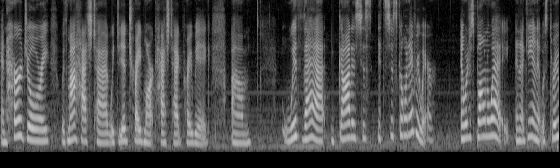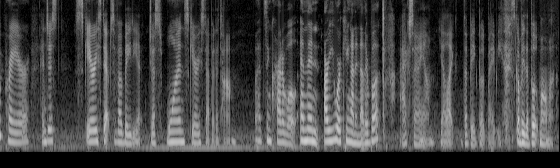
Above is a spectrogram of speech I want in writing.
and her jewelry with my hashtag, we did trademark hashtag Pray Big. Um, with that, God is just it's just going everywhere, and we're just blown away. And again, it was through prayer and just scary steps of obedience, just one scary step at a time. That's incredible. And then are you working on another book? Actually, I am. Yeah, like the big book baby. It's gonna be the book mama.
